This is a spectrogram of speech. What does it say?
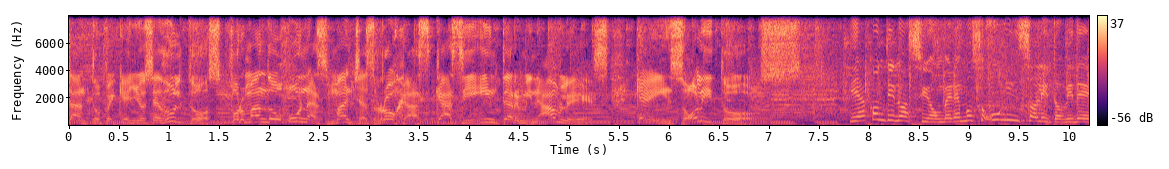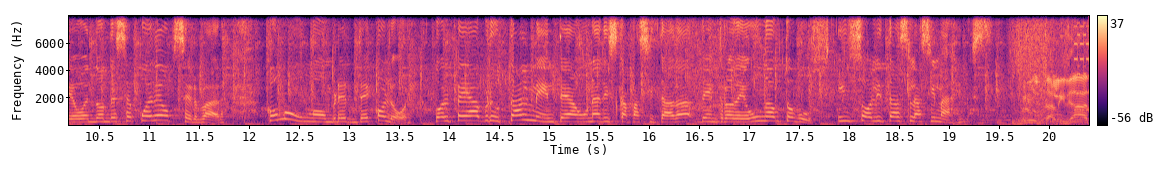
tanto pequeños y adultos, formando unas manchas rojas interminables. ¡Qué insólitos! Y a continuación veremos un insólito video en donde se puede observar cómo un hombre de color golpea brutalmente a una discapacitada dentro de un autobús. Insólitas las imágenes. Brutalidad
